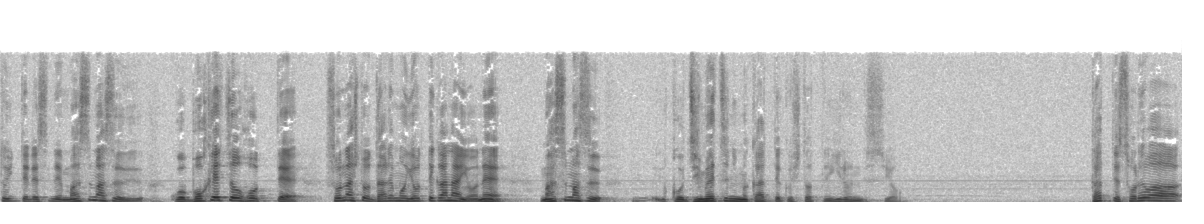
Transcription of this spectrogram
と言ってですねますますこう墓穴を掘ってそんな人誰も寄っていかないよね。ますますこう自滅に向かっていく人っているんですよ。だってそれは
